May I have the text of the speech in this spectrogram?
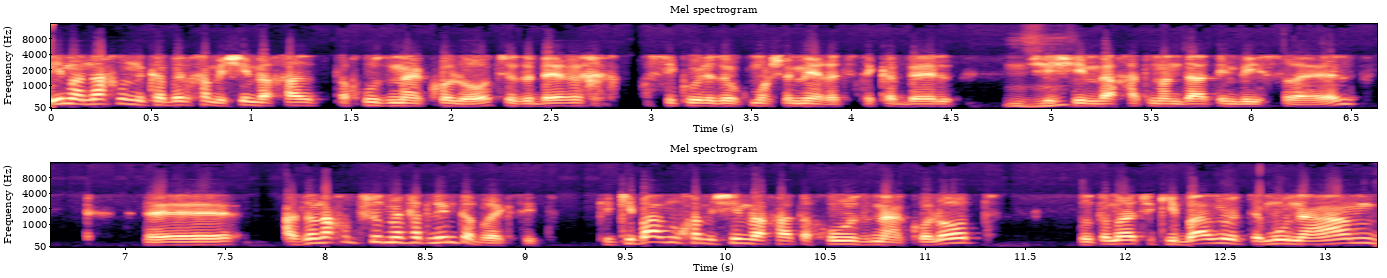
אם אנחנו נקבל 51% מהקולות, שזה בערך הסיכוי לזה הוא כמו שמרץ תקבל 61 מנדטים בישראל, אה, אז אנחנו פשוט מבטלים את הברקסיט. כי קיבלנו 51% מהקולות, זאת אומרת שקיבלנו את אמון העם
